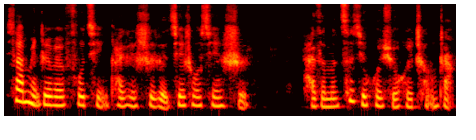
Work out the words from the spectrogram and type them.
下面这位父亲开始试着接受现实，孩子们自己会学会成长。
